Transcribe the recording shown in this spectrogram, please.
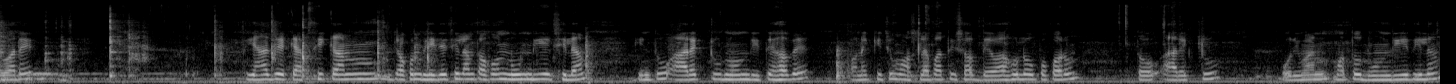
এবারে পেঁয়াজে ক্যাপসিকাম যখন ভেজেছিলাম তখন নুন দিয়েছিলাম, কিন্তু আর একটু নুন দিতে হবে। অনেক কিছু মশলাপাতি সব দেওয়া হলো উপকরণ, তো আর একটু পরিমাণ মতো নুন দিয়ে দিলাম।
